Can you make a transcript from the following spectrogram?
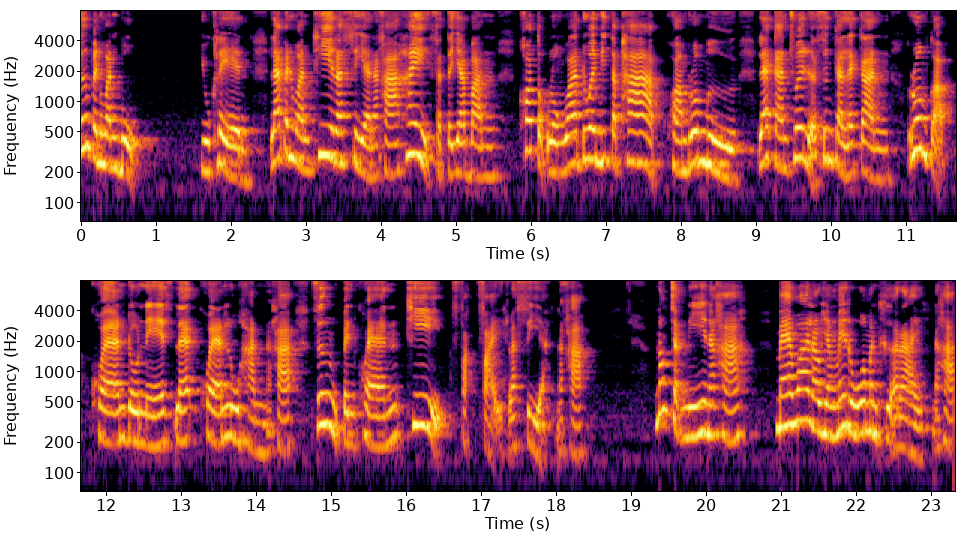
ซึ่งเป็นวันบุกยูเครน และเป็นวันที่รัสเซียนะคะ ให้สัตยาบันข้อตกลงว่าด้วยมิตรภาพ ความร่วมมือ และการช่วยเหลือซึ่งกันและกัน ร่วมกับ แคว้นโดเนส และแคว้นลูฮันนะคะ ซึ่งเป็นแคว้นที่ฝักใฝ่รัสเซียนะคะ นอกจากนี้นะคะ แม้ว่าเรายังไม่รู้ว่ามันคืออะไรนะคะ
